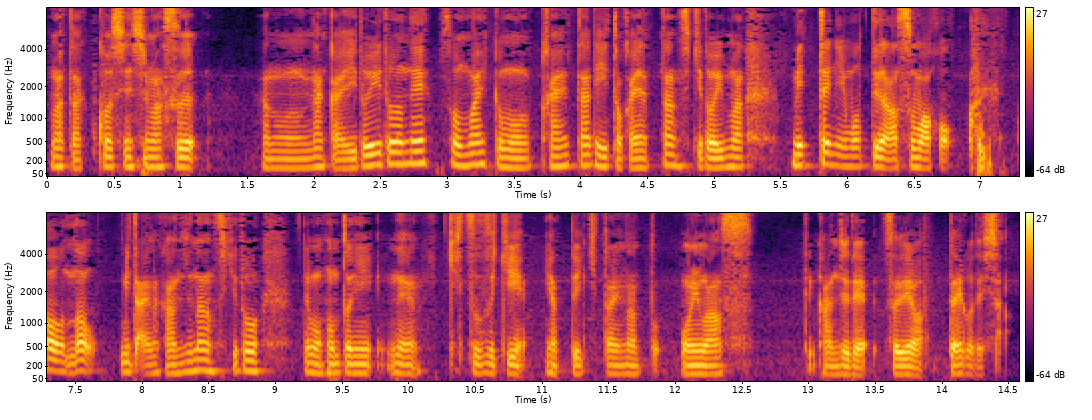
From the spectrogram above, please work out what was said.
また更新します。あの、なんかいろいろね、そうマイクも変えたりとかやったんですけど、今、めったに持ってるのはスマホ。oh no! みたいな感じなんですけど、でも本当にね、引き続きやっていきたいなと思います。って感じで、それでは、大悟でした。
